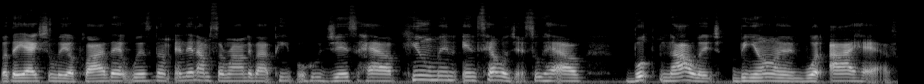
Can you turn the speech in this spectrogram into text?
but they actually apply that wisdom. And then I'm surrounded by people who just have human intelligence, who have book knowledge beyond what I have.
